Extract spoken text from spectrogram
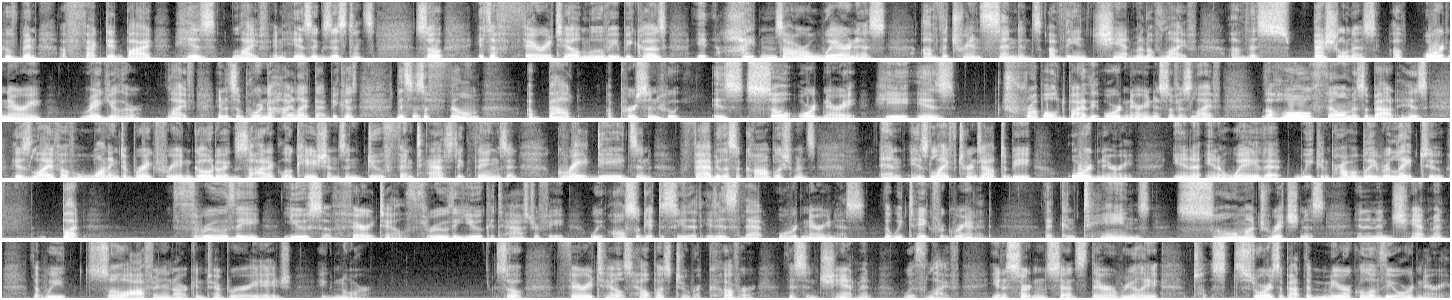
who've been affected by his life and his existence. So it's a fairy tale movie because it heightens our awareness of the transcendence, of the enchantment of life, of the specialness of ordinary, regular life. And it's important to highlight that because this is a film about a person who is so ordinary, he is troubled by the ordinariness of his life. The whole film is about his his life of wanting to break free and go to exotic locations and do fantastic things and great deeds and fabulous accomplishments. And his life turns out to be ordinary in a, in a way that we can probably relate to. But through the use of fairy tale, through the eucatastrophe, we also get to see that it is that ordinariness that we take for granted that contains so much richness and an enchantment that we so often in our contemporary age ignore. So, fairy tales help us to recover this enchantment with life. In a certain sense, they are really t- stories about the miracle of the ordinary.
